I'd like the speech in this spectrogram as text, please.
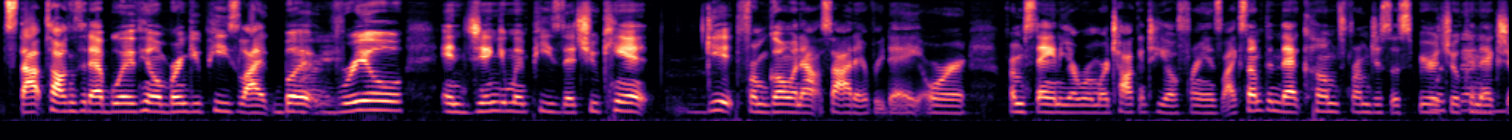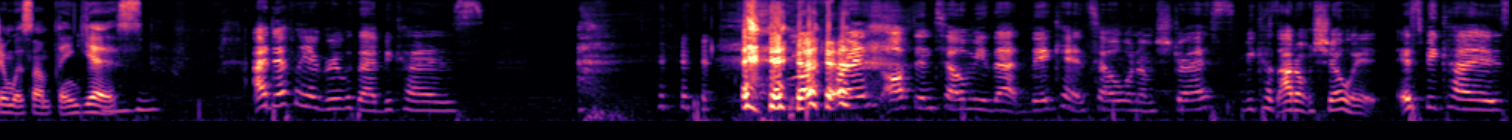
stop talking to that boy if he don't bring you peace. Like, but right. real and genuine peace that you can't get from going outside every day or from staying in your room or talking to your friends. Like something that comes from just a spiritual connection with something. Yes. Mm-hmm. I definitely agree with that because my friends often tell me that they can't tell when I'm stressed because I don't show it. It's because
